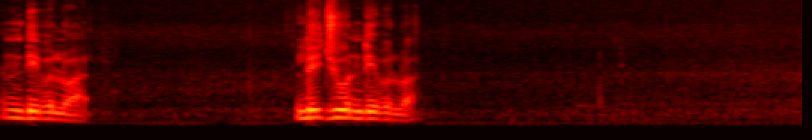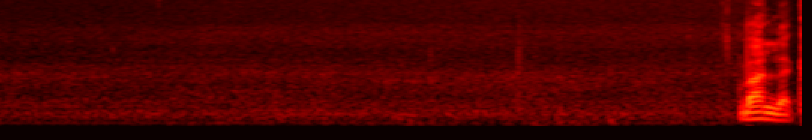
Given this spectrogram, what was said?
እንዲህ ብሏል፣ ልጁ እንዲህ ብሏል። ባለቀ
